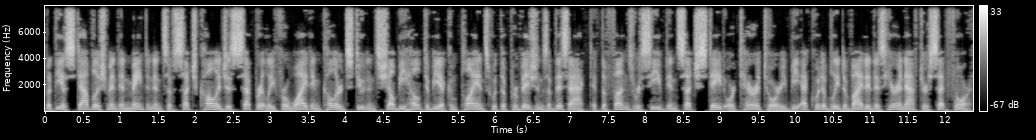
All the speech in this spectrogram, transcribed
but the establishment and maintenance of such colleges separately for white and colored students shall be held to be a compliance with the provisions of this Act if the funds received in such state or territory be equitably divided as hereinafter set forth.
